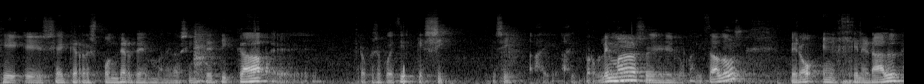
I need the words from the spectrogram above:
que eh, si hay que responder de manera sintética, eh, creo que se puede decir que sí, que sí, hay, problemas eh, localizados, pero en general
